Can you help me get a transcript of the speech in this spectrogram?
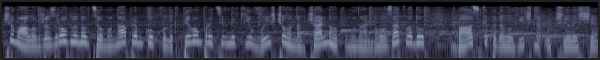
Чимало вже зроблено в цьому напрямку колективом працівників вищого навчального комунального закладу Балтське педагогічне училище.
